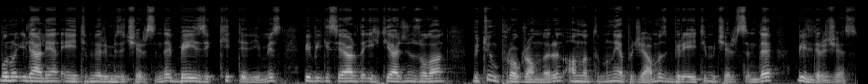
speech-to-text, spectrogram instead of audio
Bunu ilerleyen eğitimlerimiz içerisinde Basic Kit dediğimiz bir bilgisayarda ihtiyacınız olan bütün programların anlatımını yapacağımız bir eğitim içerisinde bildireceğiz.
